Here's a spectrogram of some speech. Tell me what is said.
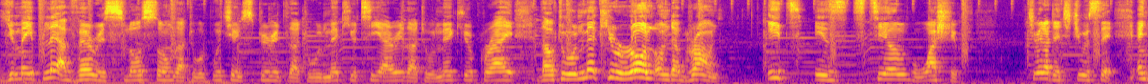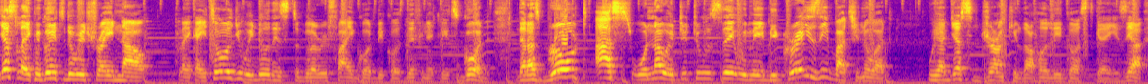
You may play a very slow song that will put you in spirit, that will make you teary, that will make you cry, that will make you roll on the ground. It is still worship. And just like we're going to do it right now, like I told you, we do this to glorify God because definitely it's God that has brought us. Now to say we may be crazy, but you know what? We are just drunk in the Holy Ghost, guys. Yeah.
